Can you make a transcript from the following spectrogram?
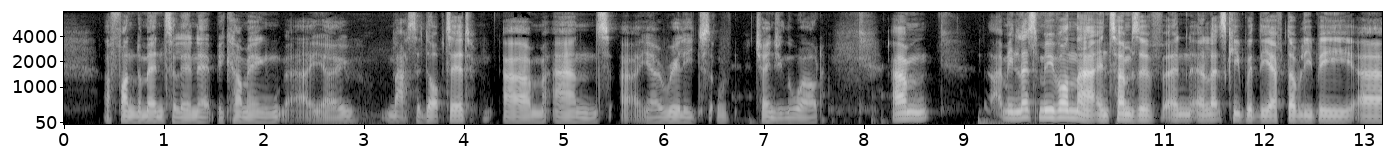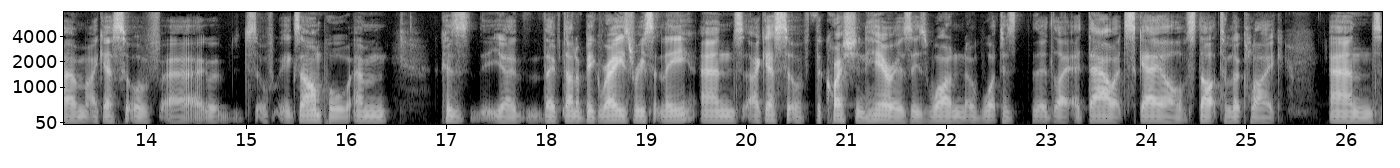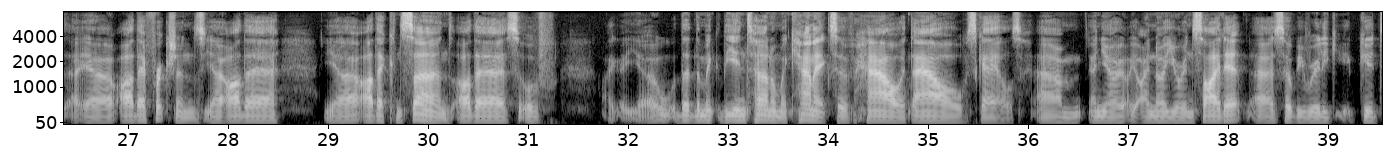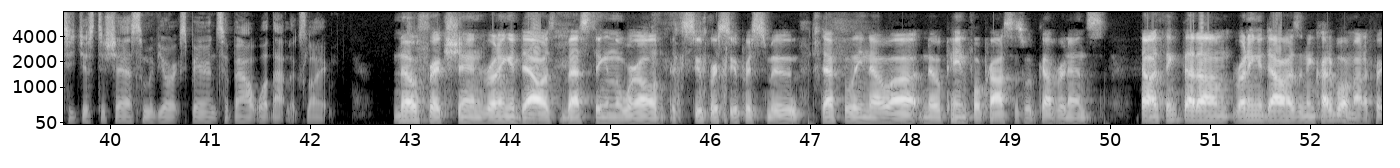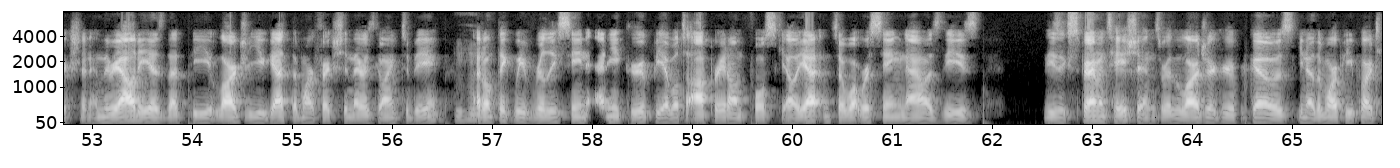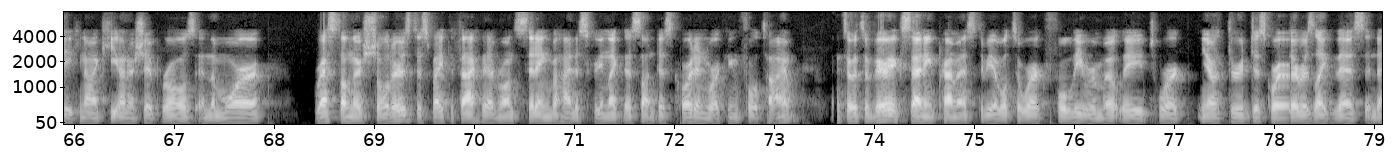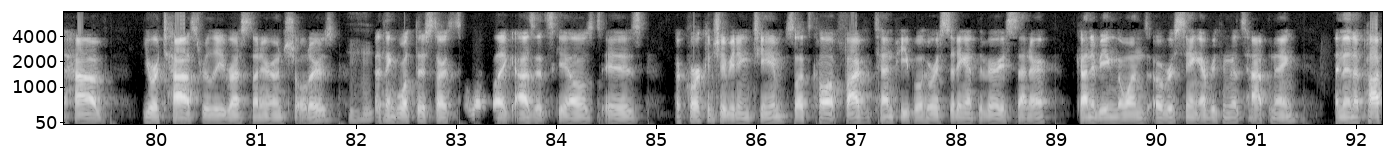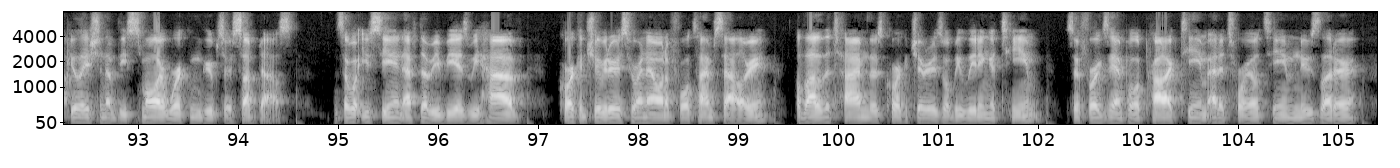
a fundamental in it becoming uh, you know mass adopted um, and uh, you know really sort of changing the world. Um, I mean, let's move on that in terms of, and let's keep with the FWB, um, I guess, sort of, uh, sort of example. Um, because you know they've done a big raise recently, and I guess sort of the question here is is one of what does like a DAO at scale start to look like, and uh, are there frictions? You know, are there you know, are there concerns? Are there sort of you know the, the, the internal mechanics of how a DAO scales. Um, and you know, I know you're inside it, uh, so it'd be really good to just to share some of your experience about what that looks like. No friction. Running a DAO is the best thing in the world. It's super, super smooth. Definitely no, uh, no painful process with governance. No, I think that um, running a DAO has an incredible amount of friction, and the reality is that the larger you get, the more friction there is going to be. Mm-hmm. I don't think we've really seen any group be able to operate on full scale yet, and so what we're seeing now is these these experimentations where the larger group goes, you know, the more people are taking on key ownership roles, and the more rest on their shoulders, despite the fact that everyone's sitting behind a screen like this on Discord and working full time. And so it's a very exciting premise to be able to work fully remotely, to work, you know, through Discord servers like this and to have your task really rests on your own shoulders. Mm-hmm. I think what this starts to look like as it scales is a core contributing team. So let's call it five to 10 people who are sitting at the very center, kind of being the ones overseeing everything that's happening. And then a population of these smaller working groups or sub DAOs. And so what you see in FWB is we have core contributors who are now on a full-time salary. A lot of the time, those core contributors will be leading a team. So, for example, a product team, editorial team, newsletter,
